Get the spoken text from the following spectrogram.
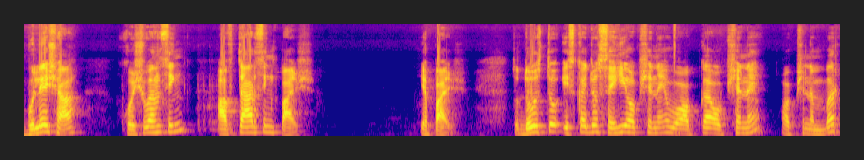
बुले शाह, खुशवंत सिंह, अवतार सिंह पाश। या पाश। तो दोस्तों, इसका जो सही ऑप्शन है, वो आपका ऑप्शन है, ऑप्शन नंबर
